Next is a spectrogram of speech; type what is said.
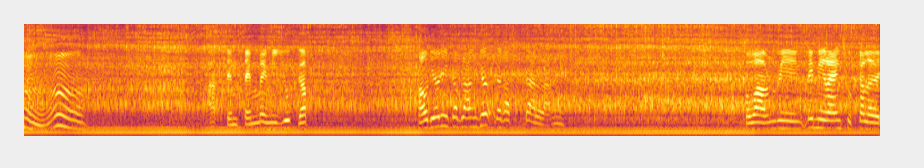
หืออัด เต็มไม่มียุบครับเขาเดียวนี่กำลังเยอะนะครับด้านหลัง เพราะว่ามันมีไม่มีแรงฉุดกันเลย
